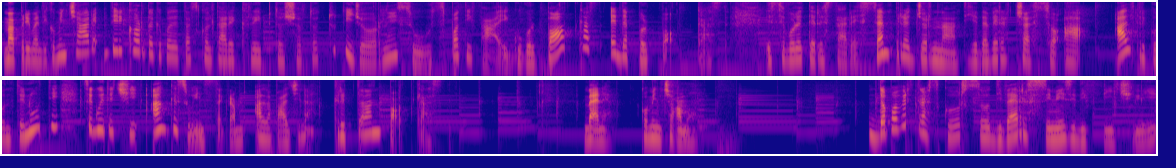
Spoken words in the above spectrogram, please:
Ma prima di cominciare vi ricordo che potete ascoltare CryptoShot tutti i giorni su Spotify, Google Podcast ed Apple Podcast e se volete restare sempre aggiornati ed avere accesso a altri contenuti seguiteci anche su Instagram alla pagina Cryptoland Podcast. Bene, cominciamo! Dopo aver trascorso diversi mesi difficili,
